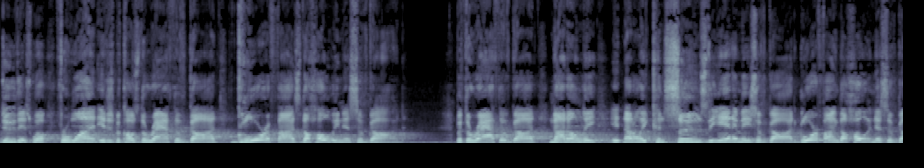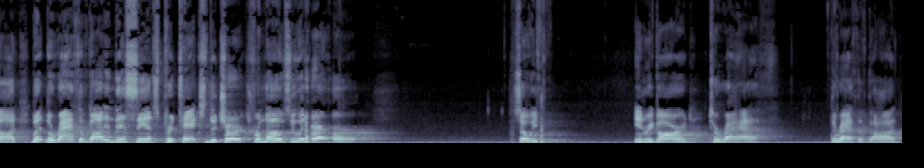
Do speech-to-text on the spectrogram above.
do this? Well, for one, it is because the wrath of God glorifies the holiness of God. But the wrath of God not only it not only consumes the enemies of God, glorifying the holiness of God, but the wrath of God in this sense protects the church from those who would hurt her. So if in regard to wrath, the wrath of God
